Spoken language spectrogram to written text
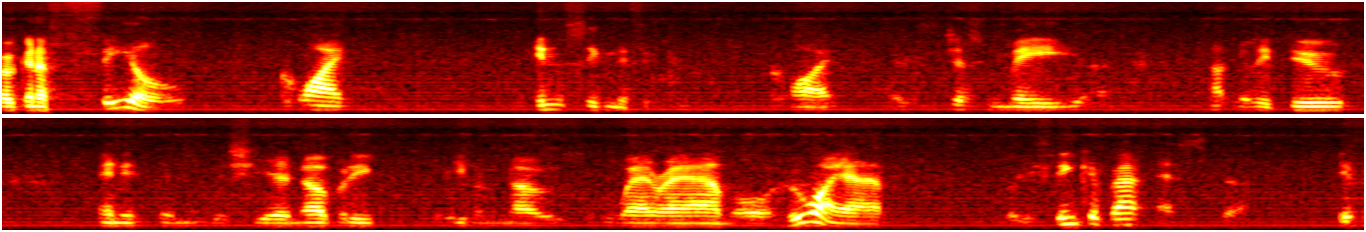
are going to feel quite insignificant. Quite, it's just me. I can't really do anything this year. Nobody even knows where I am or who I am. But you think about Esther. If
